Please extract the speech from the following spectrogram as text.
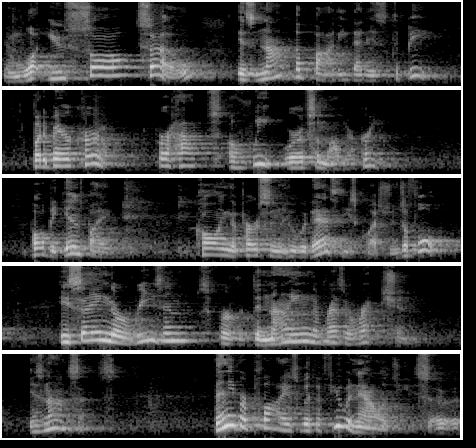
And what you sow is not the body that is to be, but a bare kernel, perhaps of wheat or of some other grain. Paul begins by calling the person who would ask these questions a fool. He's saying their reasons for denying the resurrection is nonsense. Then he replies with a few analogies uh,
